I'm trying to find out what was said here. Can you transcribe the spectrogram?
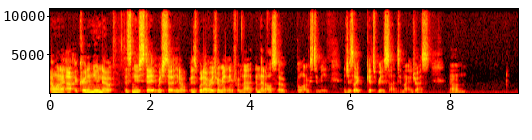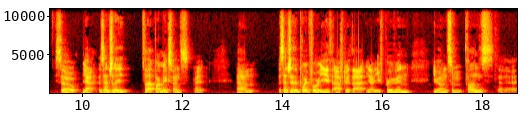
I want to uh, create a new note, this new state, which you know is whatever is remaining from that, and that also belongs to me. It just like gets reassigned to my address. Um, so yeah, essentially, so that part makes sense, right? Um, essentially, the 0.4 ETH after that, you know, you've proven you own some funds, uh,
